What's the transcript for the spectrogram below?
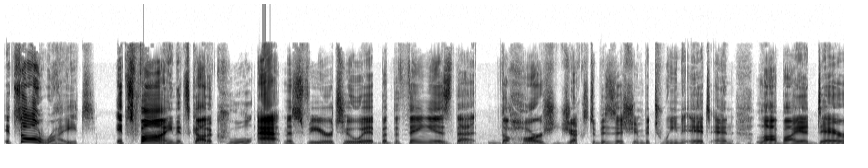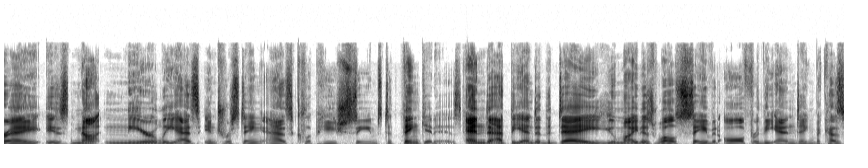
It's all right it's fine. It's got a cool atmosphere to it, but the thing is that the harsh juxtaposition between it and La Bayadere is not nearly as interesting as Klapisch seems to think it is. And at the end of the day, you might as well save it all for the ending because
